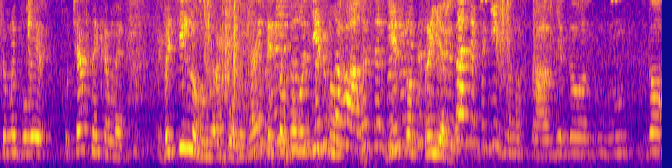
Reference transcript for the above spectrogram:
що ми були учасниками весільного марафону. Знаєте, і то було дійсно. дійсно приємно. децентралізація подібна насправді до, до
